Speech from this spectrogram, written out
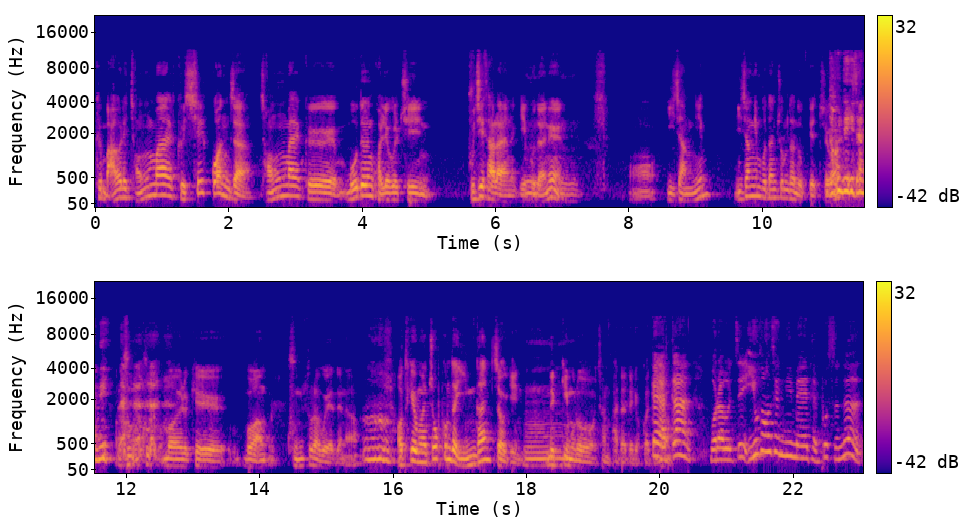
그 마을의 정말 그 실권자, 정말 그 모든 권력을 쥐인 부지사라기보다는 음. 어, 이장님, 이장님보다는 좀더 높겠죠. 노은혜 이장님. 군, 군- 뭐 이렇게 뭐 군수라고 해야 되나 어떻게 보면 조금 더 인간적인 음. 느낌으로 저는 받아들였거든요. 그러니까 약간 뭐라 그러지 이호성 선생님의 덴포스는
